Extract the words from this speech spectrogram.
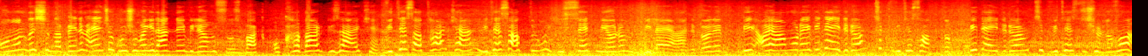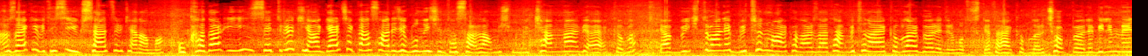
Onun dışında benim en çok hoşuma giden ne biliyor musunuz? Bak o kadar güzel ki. Vites atarken vites attığımı hissetmiyorum bile yani. Böyle bir ayağımı oraya bir değdiriyorum tık vites attım. Bir değdiriyorum tık vites düşürdüm falan. Özellikle vitesi yükseltirken ama. O kadar iyi hissettiriyor ki ya gerçekten sadece bunun için tasarlanmış mükemmel bir ayakkabı. Ya büyük ihtimalle bütün markalar zaten bütün ayakkabılar böyledir motosiklet ayakkabıları. Çok böyle bilinme,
